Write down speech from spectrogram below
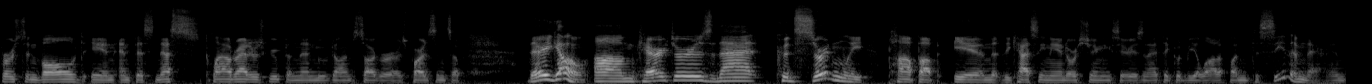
first involved in Enfys Nest's Cloud Riders group and then moved on to Saw Gerrera's Partisan, so there you go. Um, characters that could certainly pop up in the Cassian Andor streaming series, and I think would be a lot of fun to see them there. And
